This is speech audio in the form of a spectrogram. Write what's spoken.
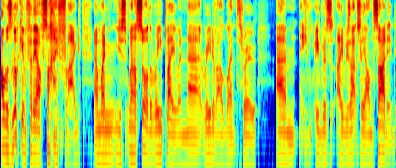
I was looking for the offside flag, and when you when I saw the replay when uh, Riedewald went through, um, he, he, was he was actually onside.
